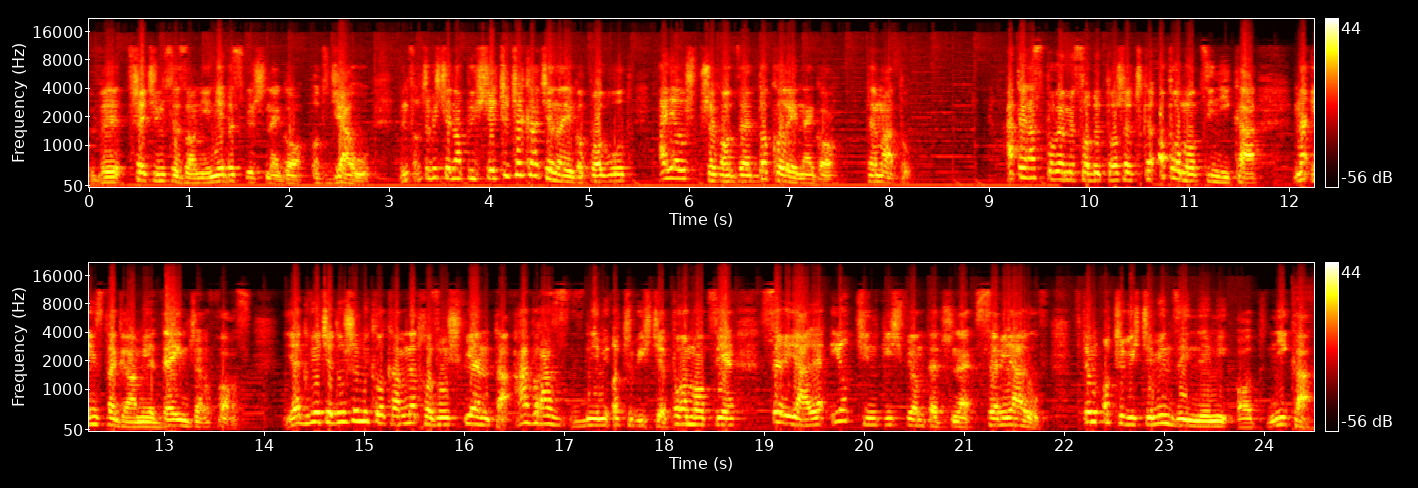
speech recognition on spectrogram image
w trzecim sezonie niebezpiecznego oddziału. Więc oczywiście napiszcie, czy czekacie na jego powrót, a ja już przechodzę do kolejnego tematu. A teraz powiemy sobie troszeczkę o promocji Nika na Instagramie Danger Force. Jak wiecie, dużymi krokami nadchodzą święta, a wraz z nimi oczywiście promocje, seriale i odcinki świąteczne serialów. W tym oczywiście m.in. od Nika,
